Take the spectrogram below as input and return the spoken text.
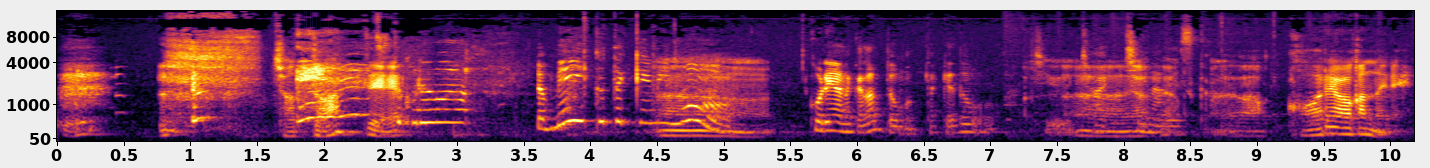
国？ちょっと待って。とこれはメイク的にもコレアナかなって思ったけど、ですか。かこれは分かんないね。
